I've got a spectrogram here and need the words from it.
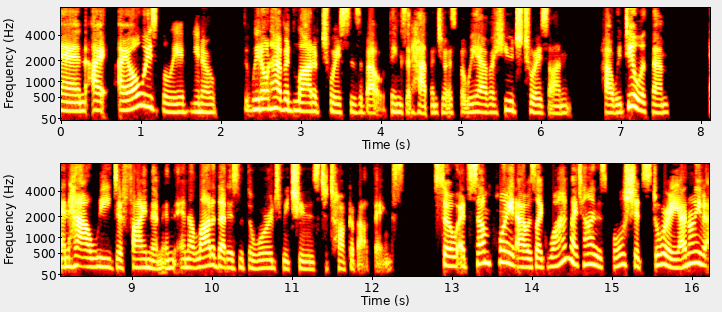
And I, I always believe, you know, we don't have a lot of choices about things that happen to us, but we have a huge choice on how we deal with them and how we define them. And, and a lot of that is with the words we choose to talk about things. So at some point I was like, why am I telling this bullshit story? I don't even,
